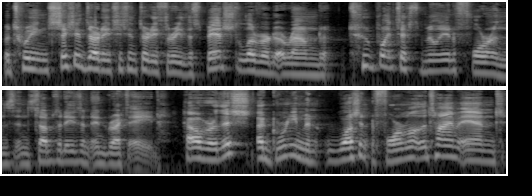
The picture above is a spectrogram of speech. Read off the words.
between 1630 and 1633, the Spanish delivered around 2.6 million florins in subsidies and indirect aid. However, this agreement wasn't formal at the time, and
